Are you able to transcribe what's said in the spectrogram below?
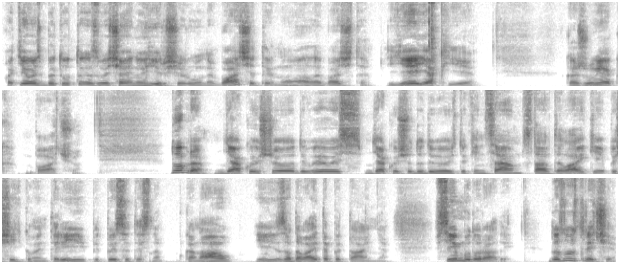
Хотілося б тут, звичайно, гірші руни бачити, ну, але бачите, є як є. Кажу, як бачу. Добре, дякую, що дивились. Дякую, що додивились до кінця. Ставте лайки, пишіть коментарі, підписуйтесь на канал і задавайте питання. Всім буду радий. До зустрічі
